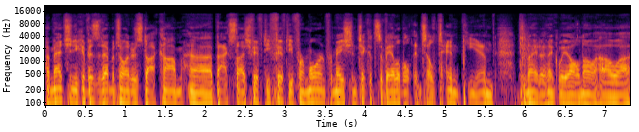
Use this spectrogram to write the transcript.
a mention, you can visit edmontonoilers.com uh, backslash 50-50 for more information. Tickets available until 10 p.m. tonight. I think we all know how uh,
